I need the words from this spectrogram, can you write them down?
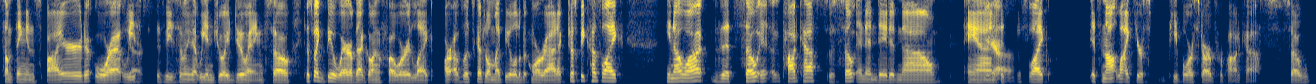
something inspired or at least Yes. it's be something that we enjoy doing. So just like be aware of that going forward. Like our upload schedule might be a little bit more erratic just because like you know what? That's so eh, eh, podcasts are so inundated now and Yeah. it's just like it's not like your people are starved for podcasts. So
